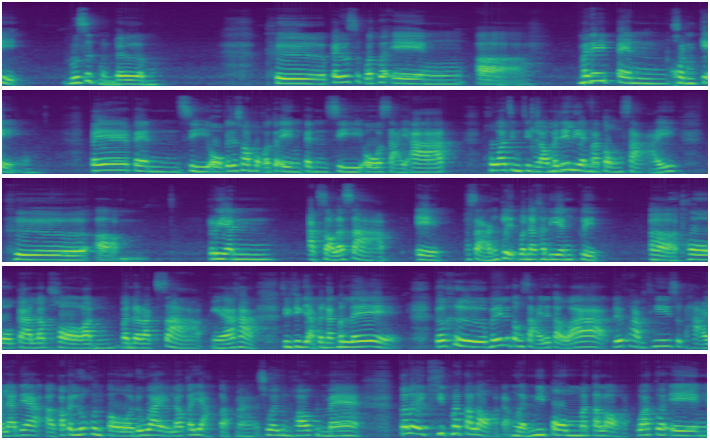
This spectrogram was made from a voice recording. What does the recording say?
รู้สึกเหมือนเดิม คือเป้รู้สึกว่าตัวเองเอไม่ได้เป็นคนเก่ง เป้เป็นซีอเป้จะชอบบอกว่าตัวเองเป็นซีอสายอาร์ตเพราะว่าจริง ๆ เราไม่ได้เรียนมาตรงสาย คือเอเรียน อักษรศาสตร์ เอกภาษาอังกฤษวรรณคดีอังกฤษโทรการละครบรรลักษศาสตร์เงี้ยค่ะ จริงๆ อยากเป็นนักบัลเล่ก็คือไม่ได้เรียนตรงสายเลยแต่ว่า ด้วยความที่สุดท้ายแล้วเนี่ยก็เป็นลูกคนโตด้วย แล้วก็อยากกลับมาช่วยคุณพ่อคุณแม่ ก็เลยคิดมาตลอดเหมือนมีปมมาตลอดว่าตัวเอง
